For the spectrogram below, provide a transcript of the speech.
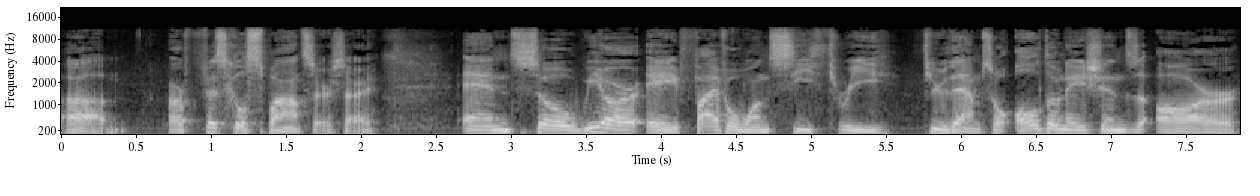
um, our fiscal sponsor, sorry. And so we are a 501c3 through them. So all donations are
